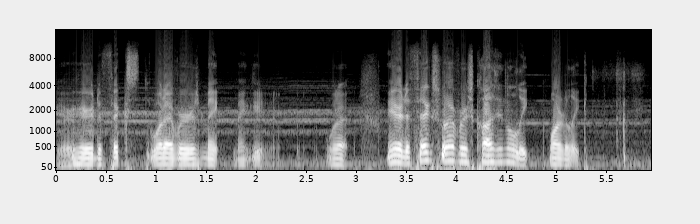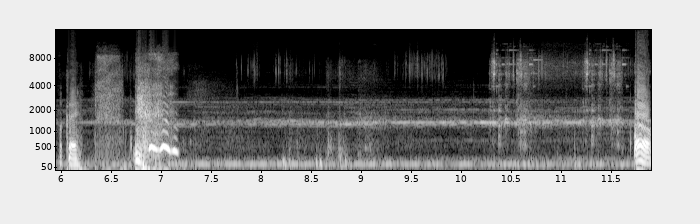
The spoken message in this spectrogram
We're here to fix whatever is make making what we're here to fix whatever is causing the leak. Water leak. Okay. Oh.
